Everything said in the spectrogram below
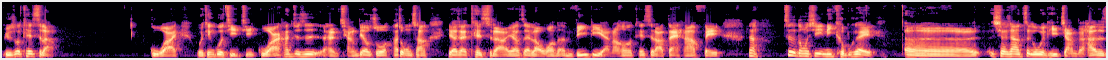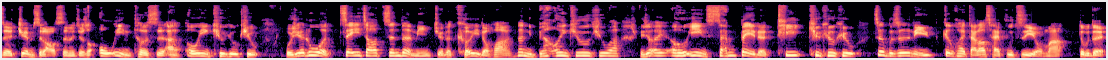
比如说 Tesla，股癌，我听过几集，股癌他就是很强调说他重仓要在 Tesla，要在老王的 NVIDIA，然后 Tesla 带他飞。那这个东西你可不可以？呃，像像这个问题讲的，他的这个 James 老师呢，就说 all in 特斯啊，all in QQQ。我觉得如果这一招真的你觉得可以的话，那你不要 all in QQQ 啊，你就 all in 三倍的 TQQQ，这不是你更快达到财富自由吗？对不对？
